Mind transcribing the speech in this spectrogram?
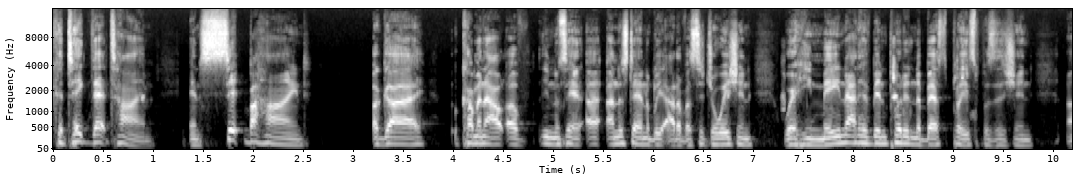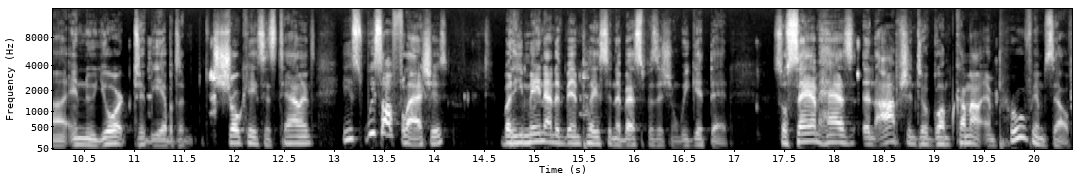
could take that time and sit behind a guy coming out of you know saying uh, understandably out of a situation where he may not have been put in the best place position uh, in New York to be able to showcase his talents. He's we saw flashes, but he may not have been placed in the best position. We get that. So Sam has an option to go, come out and prove himself.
